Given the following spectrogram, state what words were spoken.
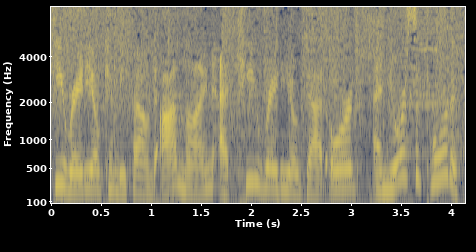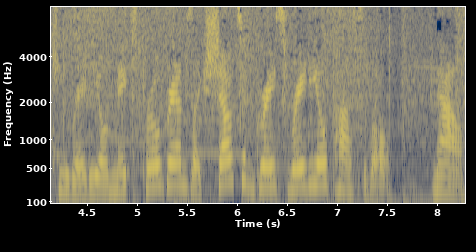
Key Radio can be found online at keyradio.org, and your support of Key Radio makes programs like Shouts of Grace Radio possible. Now,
